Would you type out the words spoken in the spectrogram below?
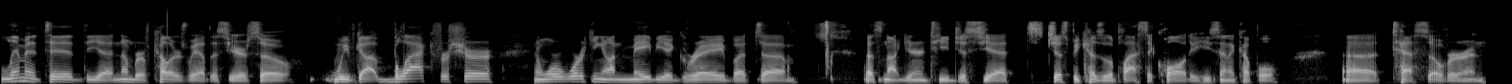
limited the uh, number of colors we have this year. So we've got black for sure, and we're working on maybe a gray, but um, that's not guaranteed just yet, just because of the plastic quality. He sent a couple uh, tests over and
